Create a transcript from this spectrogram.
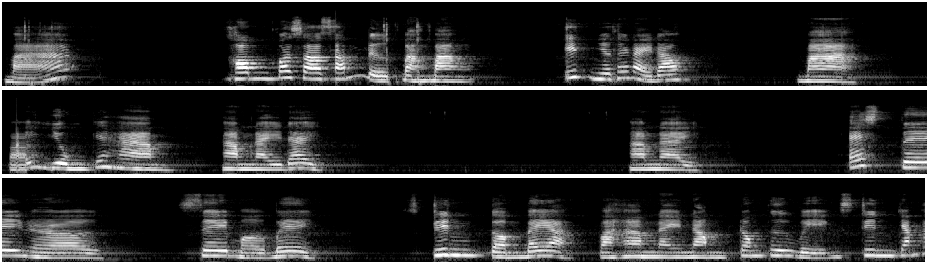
mã không có so sánh được bằng bằng, ít như thế này đâu, mà phải dùng cái hàm hàm này đây. Hàm này str cmb string compare và hàm này nằm trong thư viện string.h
